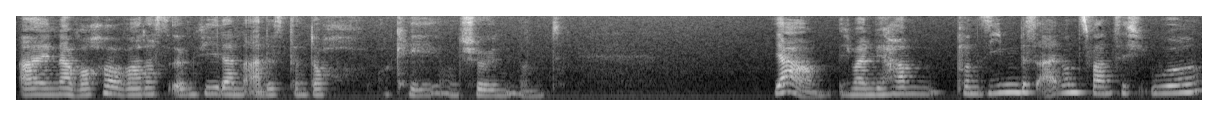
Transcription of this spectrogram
einer Woche war das irgendwie dann alles dann doch okay und schön. Und ja, ich meine, wir haben von 7 bis 21 Uhr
